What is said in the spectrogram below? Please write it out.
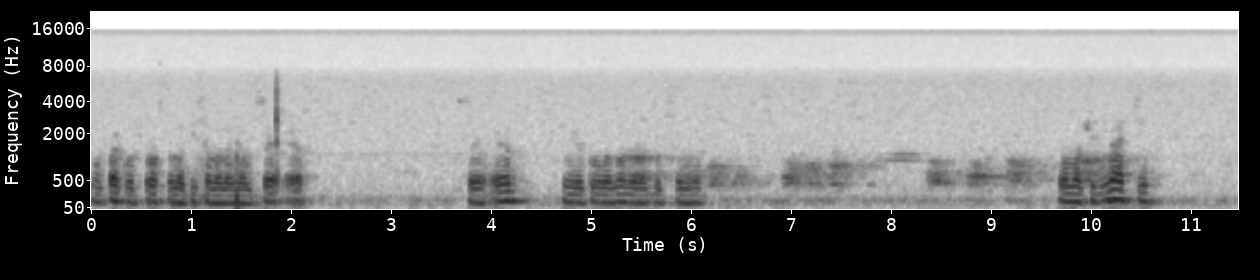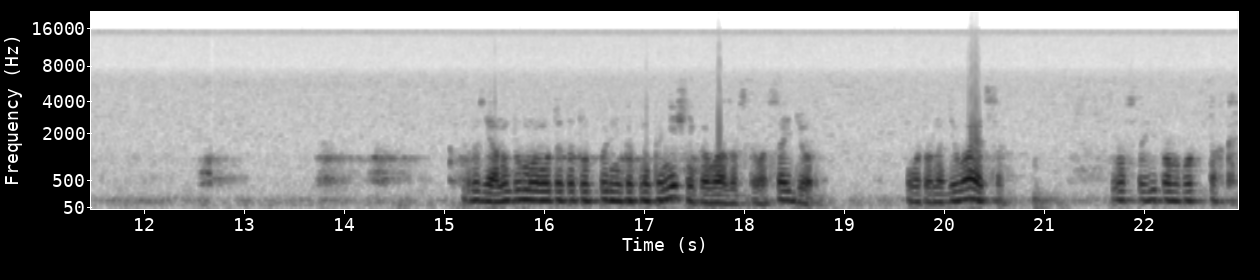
Вот так вот просто написано на нем CR. CR, никакого номера больше нет. Он очень мягкий. Друзья, ну думаю, вот этот вот пыльник от наконечника вазовского сойдет. Вот он одевается. Но стоит он вот так.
